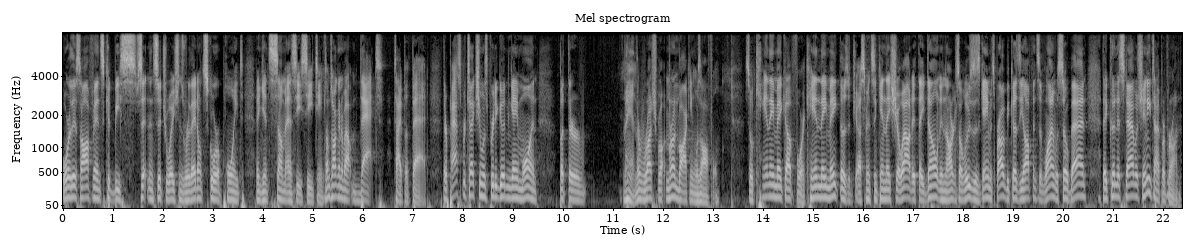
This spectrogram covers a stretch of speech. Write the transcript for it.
Or this offense could be sitting in situations where they don't score a point against some SEC teams. I'm talking about that type of bad. Their pass protection was pretty good in game one, but their man, their rush run blocking was awful. So can they make up for it? Can they make those adjustments and can they show out? If they don't and Arkansas loses this game, it's probably because the offensive line was so bad they couldn't establish any type of run.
